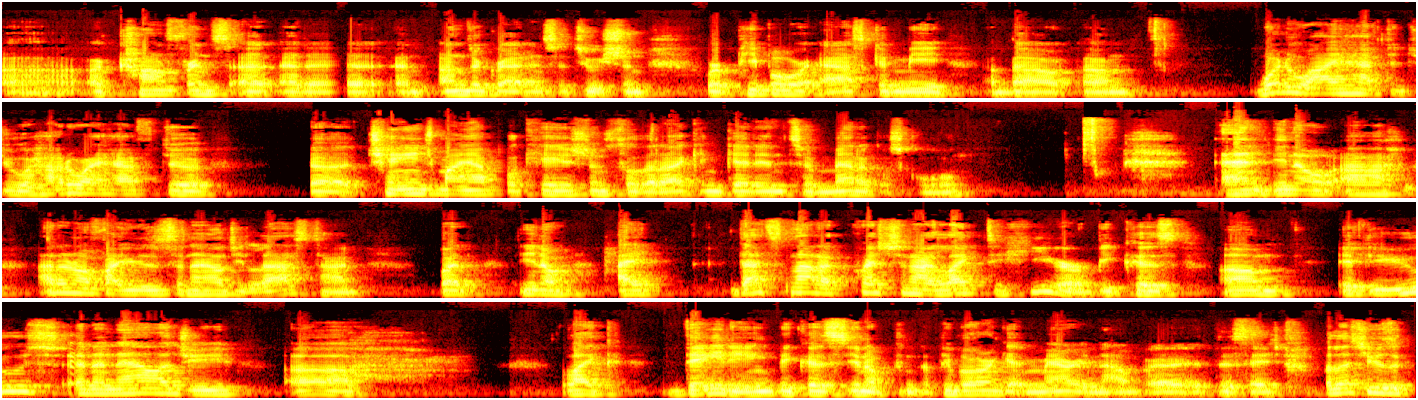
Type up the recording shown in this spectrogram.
uh, a conference at, at a, an undergrad institution where people were asking me about um, what do I have to do? How do I have to uh, change my application so that I can get into medical school? And you know, uh, I don't know if I used this analogy last time, but you know, I that's not a question I like to hear because um, if you use an analogy uh, like dating, because you know people aren't getting married now uh, at this age, but let's use a,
